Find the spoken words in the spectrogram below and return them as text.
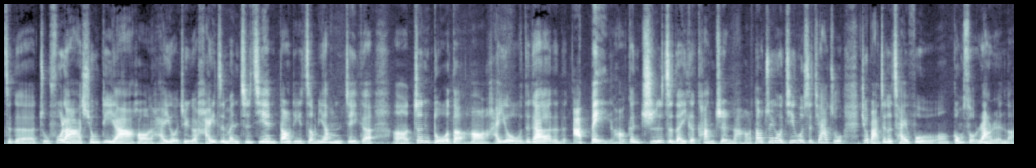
这个祖父啦、兄弟啊，哈，还有这个孩子们之间到底怎么样这个呃争夺的哈，还有这个阿贝。哈，跟侄子的一个抗争了哈，到最后几乎是家族就把这个财富嗯拱手让人了。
